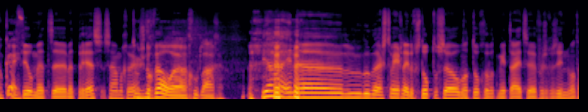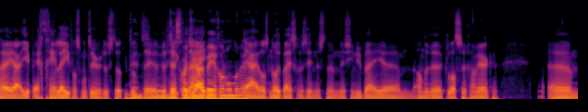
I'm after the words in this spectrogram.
oké. Heeft Veel met, eh met Perez samengewerkt. Toen ze nog wel goed lagen. Ja, en eh, hij is twee jaar geleden gestopt of zo. Want toch wat meer tijd eh, voor zijn gezin. Want hij, ja, je hebt echt geen leven als monteur. Dus dat, Je dat bent eh, eh, drie kwart jaar hij. ben je gewoon onderweg. Ja, hij was nooit bij zijn gezin. Dus dan is hij nu bij eh, andere klassen gaan werken. Ehm,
